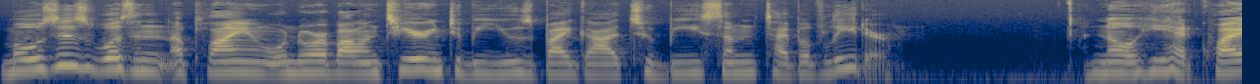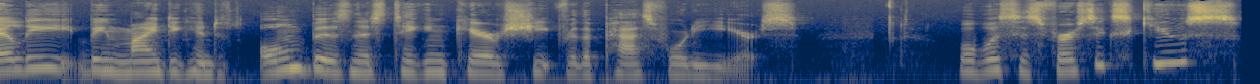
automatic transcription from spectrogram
Moses wasn't applying or nor volunteering to be used by God to be some type of leader. No, he had quietly been minding his own business, taking care of sheep for the past 40 years. What was his first excuse?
